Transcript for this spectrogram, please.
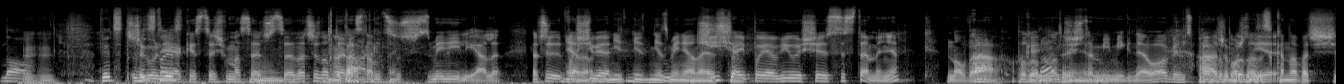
No, mhm. więc Szczególnie więc jest... jak jesteś w maseczce. Mm. Znaczy, no, no teraz tak, tam tak. coś zmienili, ale. Znaczy, nie właściwie. No, nie, nie, nie zmienione Dzisiaj jest pojawiły się systemy, nie? Nowe. A, Podobno okay. gdzieś tam mi mignęło, więc A, że można zeskanować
